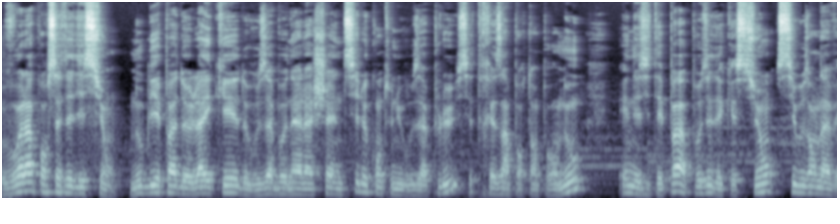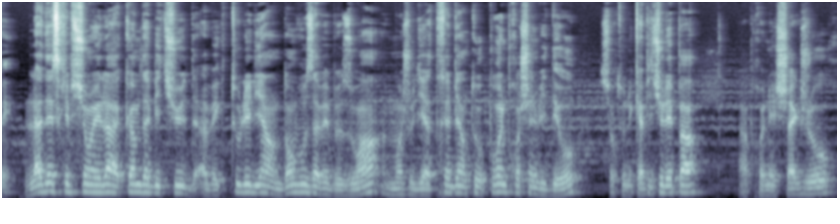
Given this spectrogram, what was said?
Voilà pour cette édition. N'oubliez pas de liker, de vous abonner à la chaîne si le contenu vous a plu, c'est très important pour nous, et n'hésitez pas à poser des questions si vous en avez. La description est là comme d'habitude avec tous les dont vous avez besoin. Moi, je vous dis à très bientôt pour une prochaine vidéo. Surtout, ne capitulez pas, apprenez chaque jour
